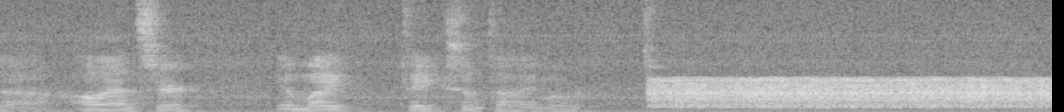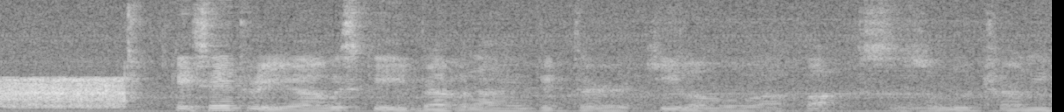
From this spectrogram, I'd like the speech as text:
Uh, I'll answer. It might take some time. Over. Okay, say three. Uh, Whiskey Bravo 9 Victor Kilo uh, Fox Zulu Charlie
